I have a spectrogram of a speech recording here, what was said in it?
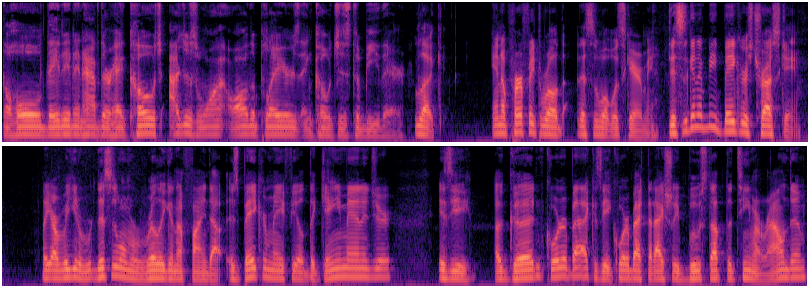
the whole they didn't have their head coach. I just want all the players and coaches to be there. Look, in a perfect world, this is what would scare me. This is to be Baker's trust game. Like, are we gonna? This is when we're really gonna find out: is Baker Mayfield the game manager? Is he a good quarterback? Is he a quarterback that actually boosts up the team around him?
